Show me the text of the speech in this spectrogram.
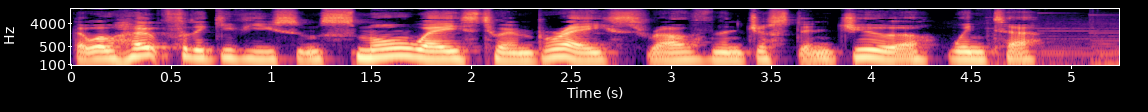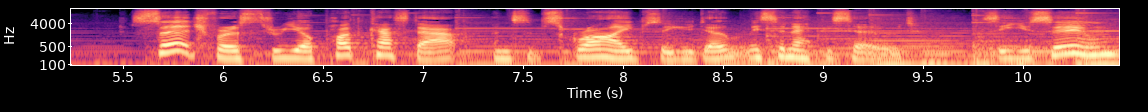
that will hopefully give you some small ways to embrace rather than just endure winter. Search for us through your podcast app and subscribe so you don't miss an episode. See you soon.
